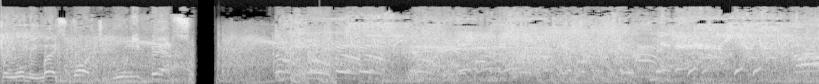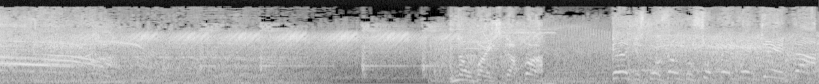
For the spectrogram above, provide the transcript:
Sou o homem mais forte do universo! Não vai escapar! Grande explosão do Super Vegeta!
